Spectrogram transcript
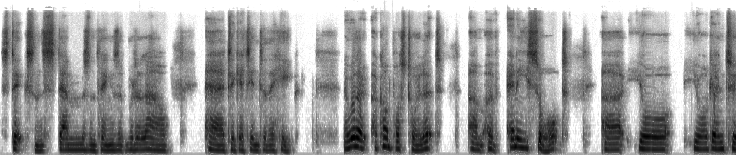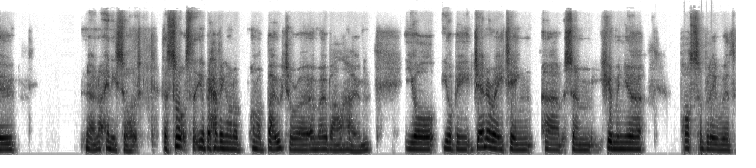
sticks and stems and things that would allow air to get into the heap. Now, with a, a compost toilet um, of any sort, uh, you're you're going to no, not any sort. The sorts that you'll be having on a on a boat or a, a mobile home, you'll you'll be generating um, some human manure, possibly with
